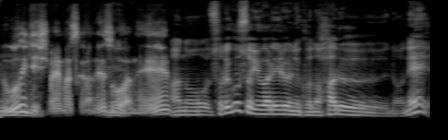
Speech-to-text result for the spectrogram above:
に動いてしまいますからね、そこはね。あのそれこそ言われるようにこの春のね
